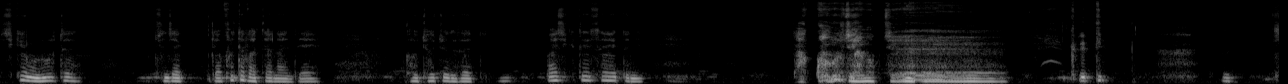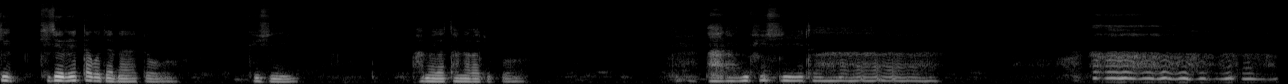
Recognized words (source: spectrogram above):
시키면 훑어 진짜 내가 훑어봤잖아 이제. 그 저쪽에서 맛있게 드세요 했더니 닭광을 잘 먹지. 그랬더니 그 기, 기절을 했다고잖아 또. 귀신이. 밤에 나타나가지고. 나는 귀신이다. 아.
